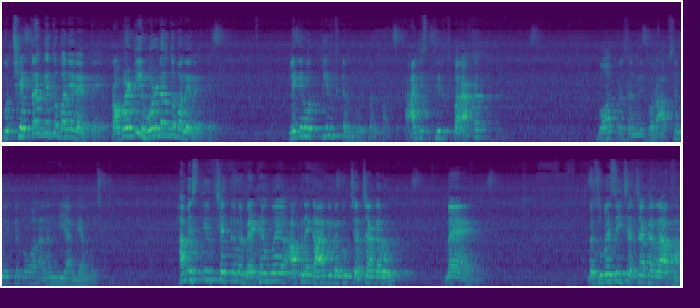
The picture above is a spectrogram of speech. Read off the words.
वो क्षेत्रज्ञ तो बने रहते हैं प्रॉपर्टी होल्डर तो बने रहते हैं, लेकिन वो तीर्थ कभी नहीं बन पाते। आज इस तीर्थ पर आकर बहुत प्रसन्नित और आपसे मिलकर तो और आनंद ही आ गया मुझे। हम इस तीर्थ क्षेत्र में बैठे हुए आपने कहा कि मैं कुछ चर्चा करूँ। मैं मैं सुबह से ही चर्चा कर रहा था।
